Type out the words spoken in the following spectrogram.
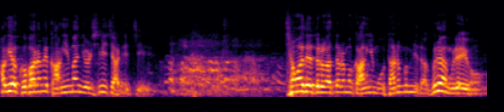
하기야 그 바람에 강의만 열심히 잘했지. 청와대 들어갔다면 강의 못하는 겁니다. 그래 안 그래요?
